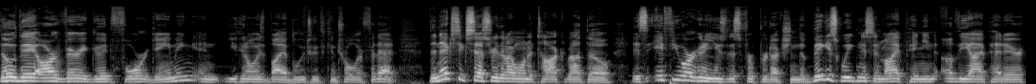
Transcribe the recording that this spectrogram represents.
though they are very good for gaming, and you can always buy a Bluetooth controller for that. The next accessory that I want to talk about, though, is if you are going to use this for production, the biggest weakness, in my opinion, of the iPad Air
